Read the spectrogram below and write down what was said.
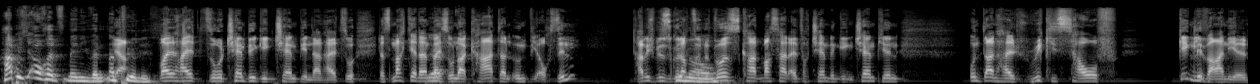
Habe ich auch als Main Event, natürlich. Ja, weil halt so Champion gegen Champion dann halt so. Das macht ja dann ja. bei so einer Card dann irgendwie auch Sinn. Habe ich mir so gedacht, genau. so eine. Versus-Card machst halt einfach Champion gegen Champion. Und dann halt Ricky South gegen Levaniel.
